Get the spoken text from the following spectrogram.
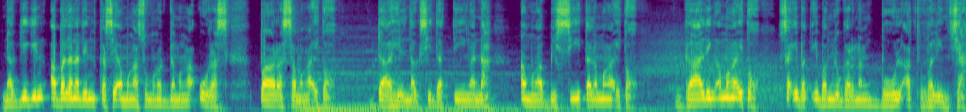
Nagiging abala na din kasi ang mga sumunod na mga oras para sa mga ito dahil nagsidatingan na ang mga bisita ng mga ito. Galing ang mga ito sa iba't ibang lugar ng Bohol at Valencia.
